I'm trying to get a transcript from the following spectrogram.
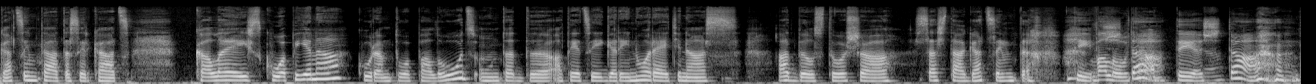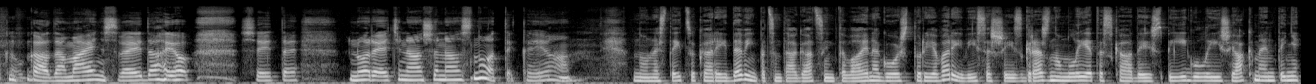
gadsimtā tas ir kāds kalējs kopienā, kuram to palūdz, un tad attiecīgi arī norēķinās atbilstošā 6. gadsimta tieši valūtā. Tā, tieši Jā. tā, kaut kādā maiņas veidā jau šī norēķināšanās notika. Jā. Nu, es ticu, ka arī 19. gadsimta vainagos tur jau arī visas šīs graznuma lietas, kādi ir spīgulīši, akmentiņi,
